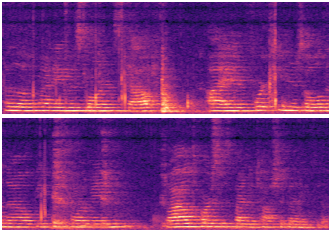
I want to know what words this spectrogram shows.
Hello, my name is Lauren Stout. I am 14 years old and I will be performing Wild Horses by Natasha Bedingfield.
